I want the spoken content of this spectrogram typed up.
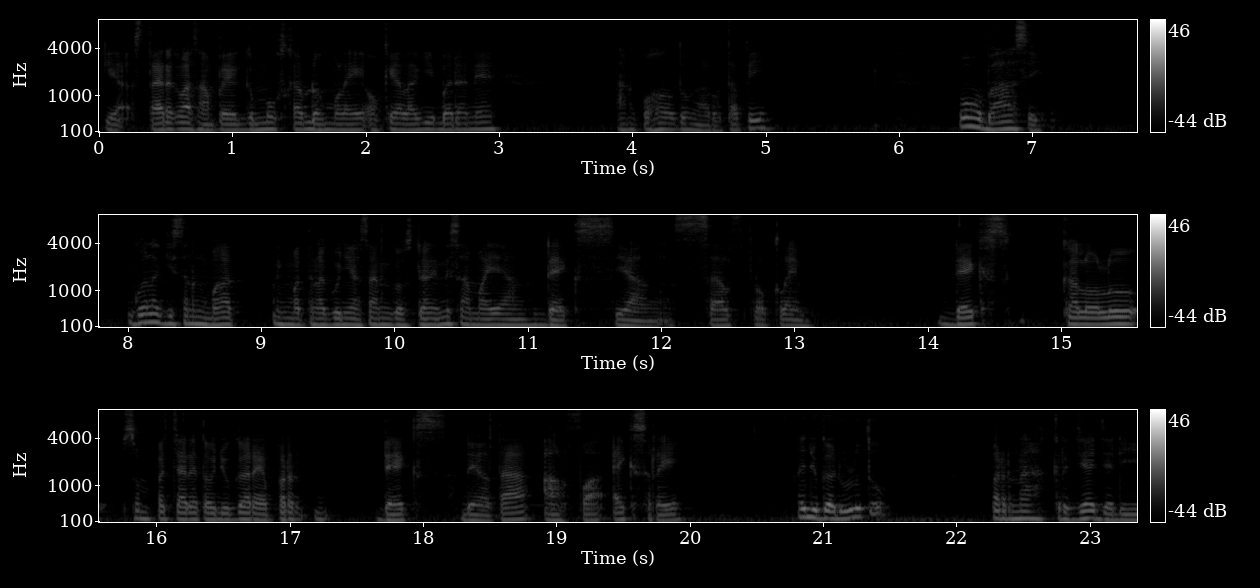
ya steril lah sampai gemuk sekarang udah mulai oke okay lagi badannya. Alkohol tuh ngaruh. Tapi gue mau bahas sih. Gue lagi seneng banget nikmatin lagunya Sun Ghost dan ini sama yang Dex yang self proclaim Dex kalau lu sempet cari tahu juga rapper Dex Delta Alpha X-Ray dia juga dulu tuh pernah kerja jadi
